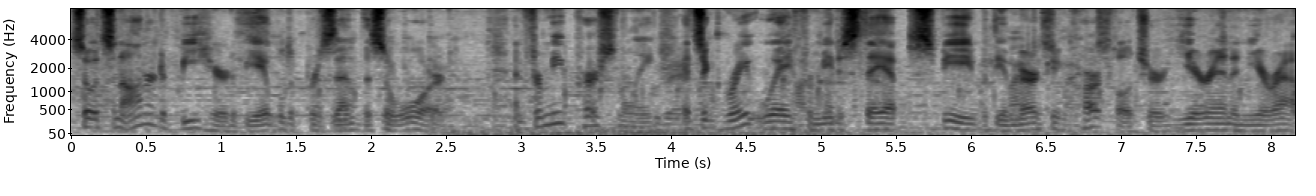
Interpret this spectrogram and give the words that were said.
so it's an honor to be here to be able to present this award. And for me personally, it's a great way for me to stay up to speed with the American car culture year in and year out.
